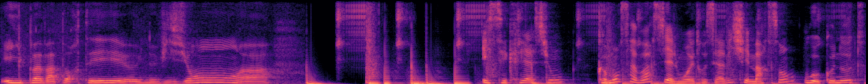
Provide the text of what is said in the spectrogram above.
ils peuvent apporter euh, une vision. Euh. Et ces créations, comment savoir si elles vont être servies chez Marsan ou au Conote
